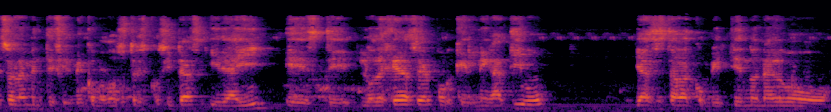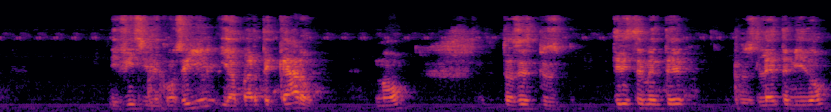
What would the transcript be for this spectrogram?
solamente filmé como dos o tres cositas y de ahí este, lo dejé de hacer porque el negativo ya se estaba convirtiendo en algo difícil de conseguir y aparte caro, ¿no? Entonces, pues tristemente, pues la he tenido,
